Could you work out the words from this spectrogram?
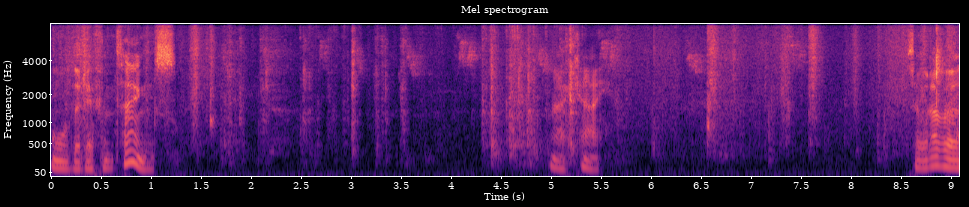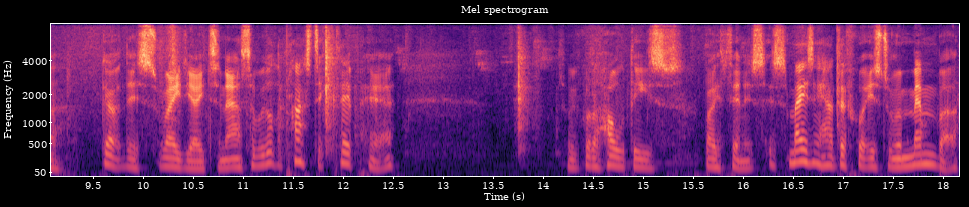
All the different things. Okay. So we'll have a go at this radiator now. So we've got the plastic clip here. We've got to hold these both in. It's, it's amazing how difficult it is to remember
